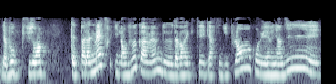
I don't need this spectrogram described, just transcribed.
il y a beau plus ou moins peut-être pas l'admettre, il en veut quand même de- d'avoir été écarté du plan, qu'on lui ait rien dit, et,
